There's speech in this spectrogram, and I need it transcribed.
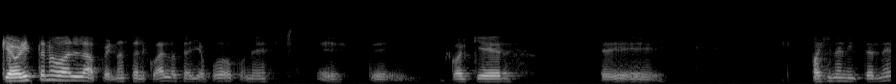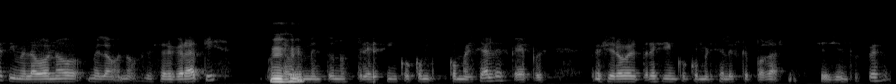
Que ahorita no vale la pena tal cual, o sea, yo puedo poner este cualquier eh, página en internet y me la van a, me la van a ofrecer gratis. Obviamente unos 3, 5 comerciales, que pues prefiero ver 3, 5 comerciales que pagar 600 pesos.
